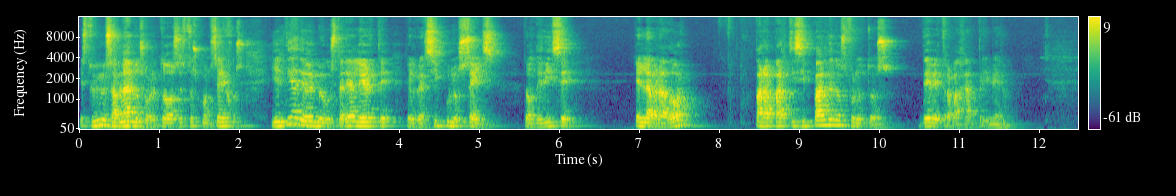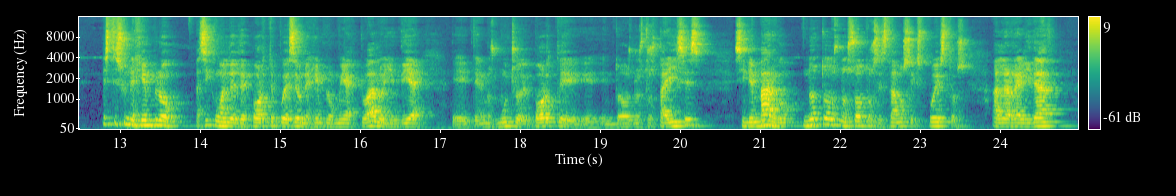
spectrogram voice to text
Estuvimos hablando sobre todos estos consejos y el día de hoy me gustaría leerte el versículo 6, donde dice, el labrador, para participar de los frutos, debe trabajar primero. Este es un ejemplo, así como el del deporte puede ser un ejemplo muy actual hoy en día, eh, tenemos mucho deporte eh, en todos nuestros países, sin embargo, no todos nosotros estamos expuestos a la realidad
